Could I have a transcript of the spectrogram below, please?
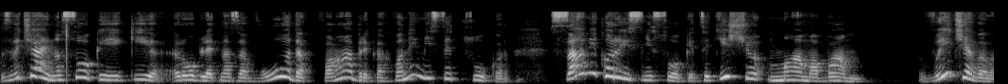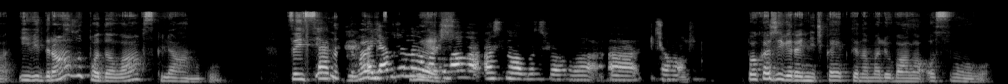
Звичайно, соки, які роблять на заводах, фабриках, вони містять цукор. Самі корисні соки – це ті, що мама вам вичавила і відразу подала в склянку. Цей сік Так, а називається я вже фреш. намалювала основу свого е, цього. Покажи, Віронічка, як ти намалювала основу.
